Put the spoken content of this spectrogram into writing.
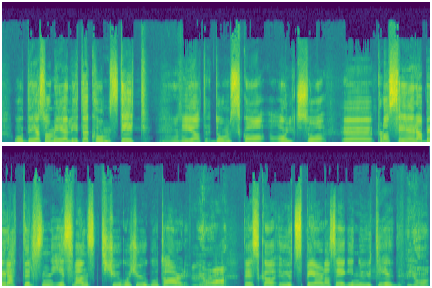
Och det som är lite konstigt är att de ska alltså eh, placera berättelsen i svenskt 2020-tal. Ja. Det ska utspela sig i nutid. Ja,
